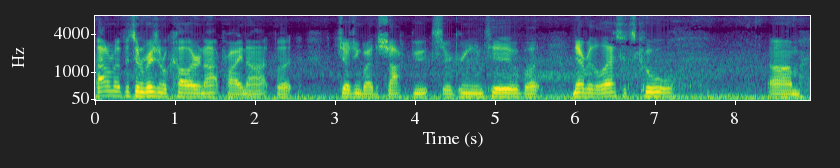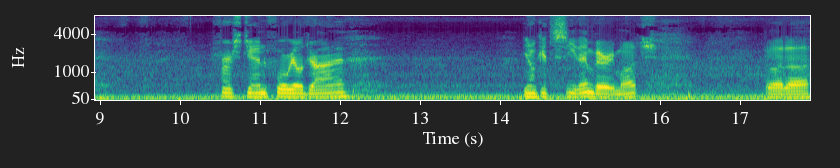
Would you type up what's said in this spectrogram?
I don't know if it's an original color or not, probably not, but judging by the shock boots, they're green too, but nevertheless, it's cool. Um, first gen four wheel drive. You don't get to see them very much, but uh,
